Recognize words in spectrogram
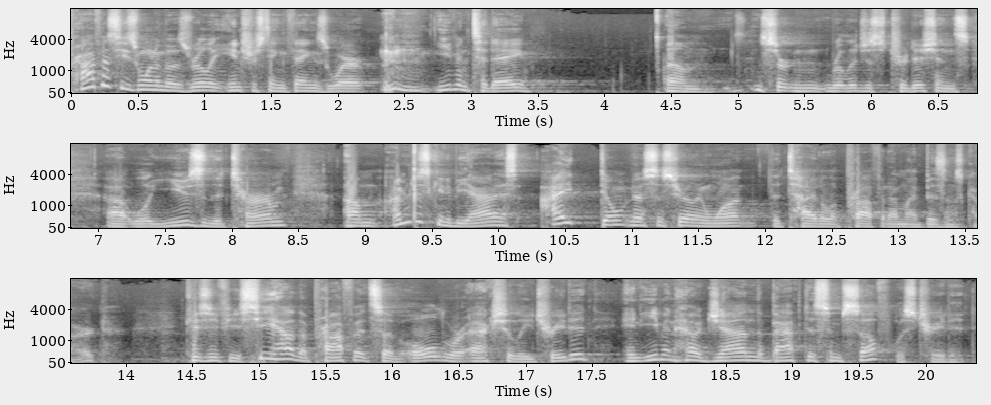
prophecy is one of those really interesting things where even today, um, certain religious traditions uh, will use the term. Um, I'm just going to be honest, I don't necessarily want the title of prophet on my business card. Because if you see how the prophets of old were actually treated, and even how John the Baptist himself was treated,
